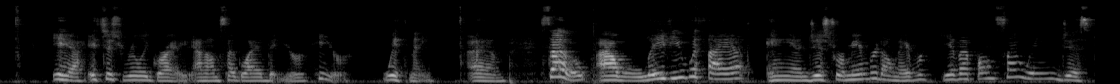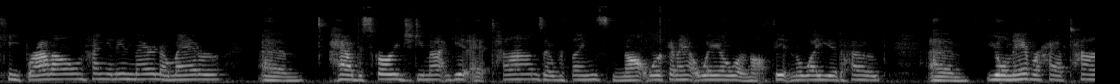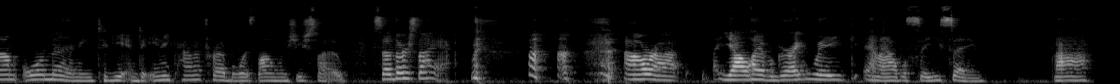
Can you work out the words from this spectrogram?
yeah, it's just really great. And I'm so glad that you're here with me. Um, so I will leave you with that. And just remember, don't ever give up on sewing. Just keep right on hanging in there no matter um, how discouraged you might get at times over things not working out well or not fitting the way you'd hoped. Um, you'll never have time or money to get into any kind of trouble as long as you sew. So there's that. All right. Y'all have a great week, and I will see you soon. Bye.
